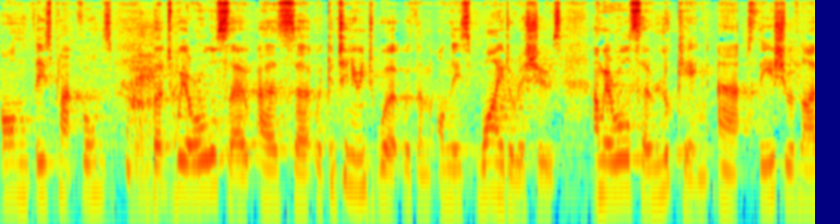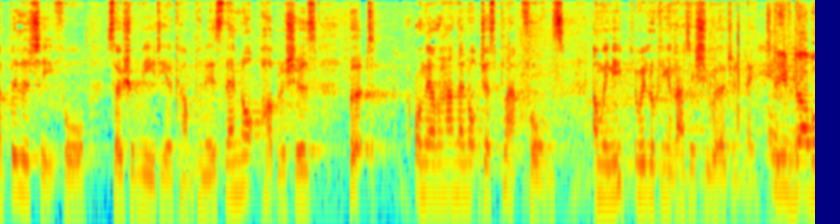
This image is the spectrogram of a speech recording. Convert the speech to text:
on these platforms, but we are also, as uh, we're continuing to work with them on these wider issues, and we're also looking at the issue of liability for social media companies. They're not publishers, but on the other hand, they're not just platforms, and we need, we're looking at that issue urgently. Steve Double.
